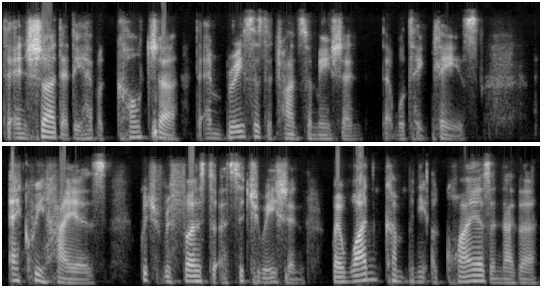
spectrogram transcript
to ensure that they have a culture that embraces the transformation that will take place acquihires, which refers to a situation where one company acquires another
